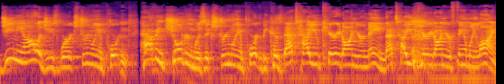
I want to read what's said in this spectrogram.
genealogies were extremely important. Having children was extremely important because that's how you carried on your name. That's how you carried on your family line.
